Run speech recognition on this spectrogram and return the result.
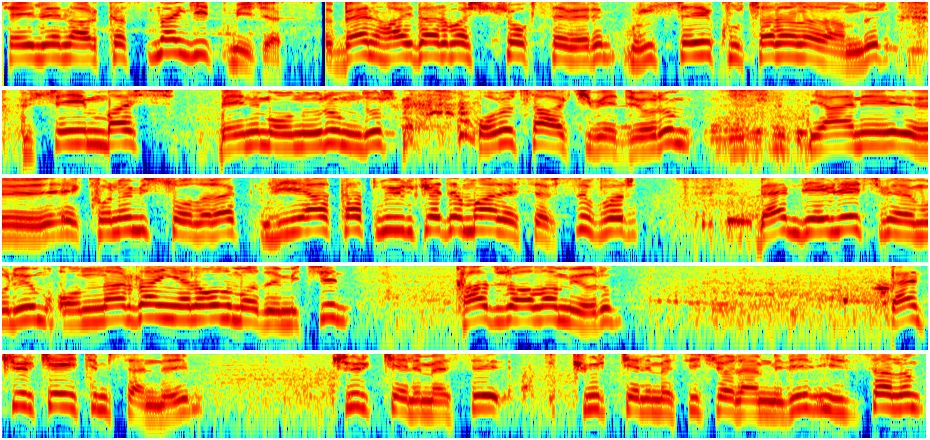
şeylerin arkasından gitmeyeceğiz. Ben Haydarbaş'ı çok severim. Rusya'yı kurtaran adamdır. Hüseyin Baş benim onurumdur. Onu takip ediyorum. Yani e, ekonomist olarak liyakat bu ülkede maalesef sıfır. Ben devlet memuruyum. Onlardan yana olmadığım için kadro alamıyorum. Ben Türk eğitim sendeyim. Türk kelimesi, Kürt kelimesi hiç önemli değil. İnsanım.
